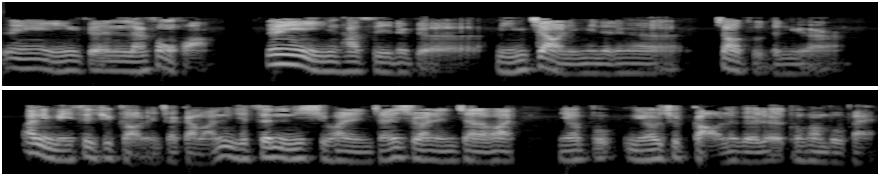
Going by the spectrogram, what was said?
任盈盈跟蓝凤凰，任盈盈她是那个明教里面的那个教主的女儿，那你没事去搞人家干嘛？你就真的你喜欢人家，你喜欢人家的话。你要不，你要去搞那个东方不败？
